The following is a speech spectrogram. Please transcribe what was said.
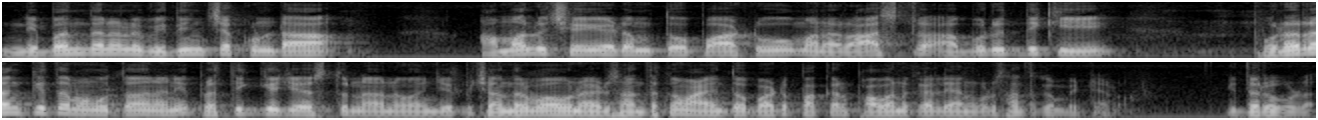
నిబంధనలు విధించకుండా అమలు చేయడంతో పాటు మన రాష్ట్ర అభివృద్ధికి పునరంకితమవుతానని ప్రతిజ్ఞ చేస్తున్నాను అని చెప్పి చంద్రబాబు నాయుడు సంతకం ఆయనతో పాటు పక్కన పవన్ కళ్యాణ్ కూడా సంతకం పెట్టారు. ఇద్దరు కూడా.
